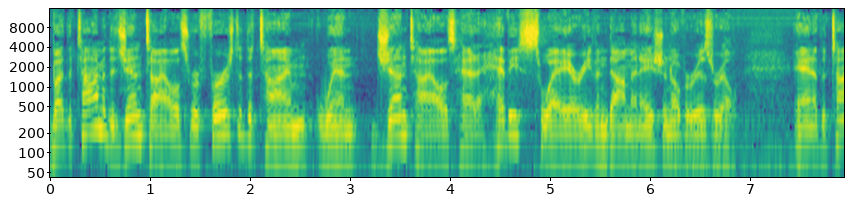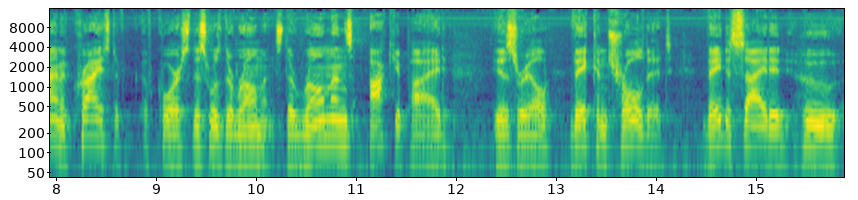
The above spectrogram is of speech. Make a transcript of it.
But the time of the Gentiles refers to the time when Gentiles had a heavy sway or even domination over Israel. And at the time of Christ, of course, this was the Romans. The Romans occupied Israel, they controlled it, they decided who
